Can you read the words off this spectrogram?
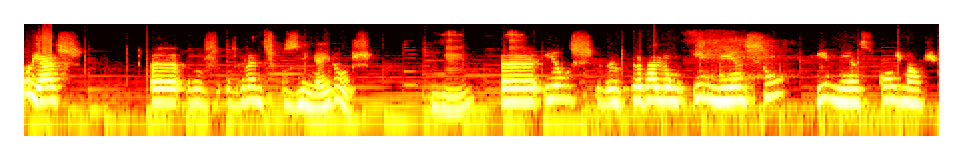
Aliás, ah, os, os grandes cozinheiros, Uhum. ah, eles trabalham imenso, imenso com as mãos.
